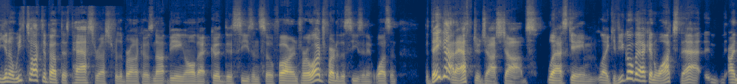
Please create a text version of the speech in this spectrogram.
you know, we've talked about this pass rush for the Broncos not being all that good this season so far. And for a large part of the season, it wasn't. But they got after Josh Dobbs last game. Like, if you go back and watch that, I,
